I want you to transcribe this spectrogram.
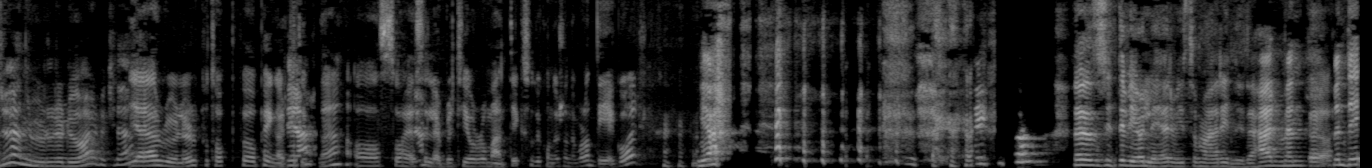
du er en ruler du òg, er du ikke det? Jeg er ruler på topp på Ja. og så har jeg celebrity og romantic, så du kan jo skjønne hvordan det går. Ja. ikke sant? Nå sitter vi og ler, vi som er inni det her. Men, Ja. men det,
